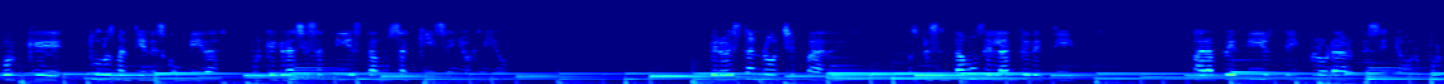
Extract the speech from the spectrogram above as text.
porque tú nos mantienes con vida, porque gracias a ti estamos aquí, Señor mío. Pero esta noche, Padre, nos presentamos delante de ti para pedirte, implorarte, Señor, por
